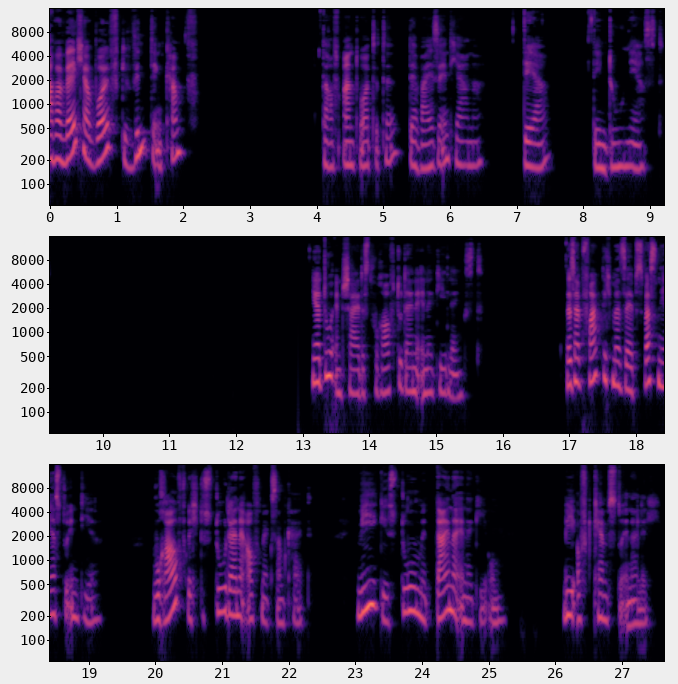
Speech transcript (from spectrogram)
Aber welcher Wolf gewinnt den Kampf? Darauf antwortete der weise Indianer, der, den du nährst. Ja, du entscheidest, worauf du deine Energie lenkst. Deshalb frag dich mal selbst, was nährst du in dir? Worauf richtest du deine Aufmerksamkeit? Wie gehst du mit deiner Energie um? Wie oft kämpfst du innerlich?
